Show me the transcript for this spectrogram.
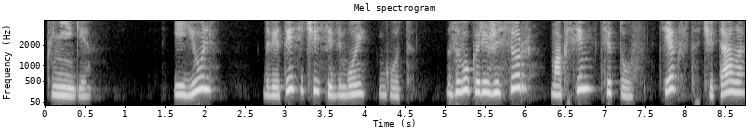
книги. Июль 2007 год. Звукорежиссер Максим Титов. Текст читала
